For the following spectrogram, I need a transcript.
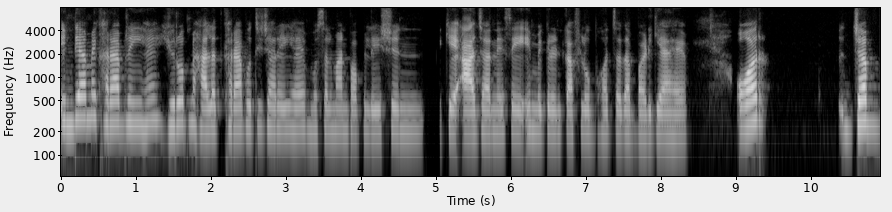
इंडिया में ख़राब नहीं है, यूरोप में हालत ख़राब होती जा रही है। मुसलमान पॉपुलेशन के आ जाने से इमिग्रेंट का फ़्लो बहुत ज़्यादा बढ़ गया है और जब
